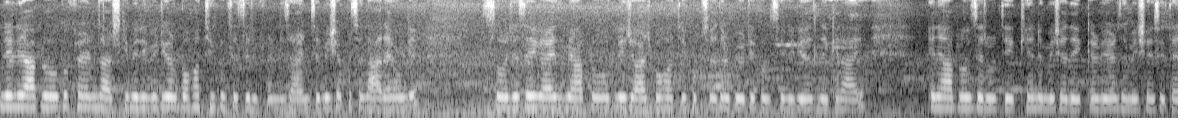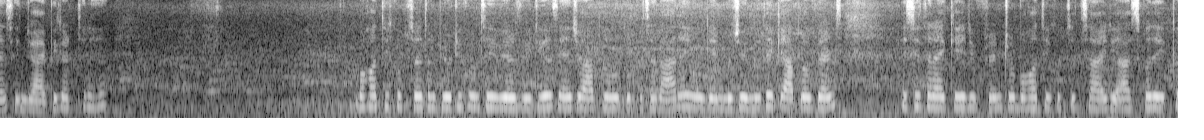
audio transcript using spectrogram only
रियली आप लोगों को फ्रेंड्स आज की मेरी वीडियो और बहुत ही खूबसूरत डिफरेंट डिज़ाइन से हमेशा पसंद आ रहे होंगे। सो जैसे गाइज़ मैं आप लोगों के लिए जो आज बहुत ही खूबसूरत और ब्यूटीफुल सी वीडियोस लेकर आए इन्हें आप लोग ज़रूर देखें हमेशा देख कर व्यूअर्स हमेशा इसी तरह से इंजॉय भी करते रहें। बहुत ही खूबसूरत और ब्यूटीफुल सी वीडियोस हैं जो आप लोगों को पसंद आ रहे होंगे। मुझे उम्मीद है कि आप लोग फ्रेंड्स इसी तरह के डिफरेंट और बहुत ही खूबसूरत से आइडियाज़ को देख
